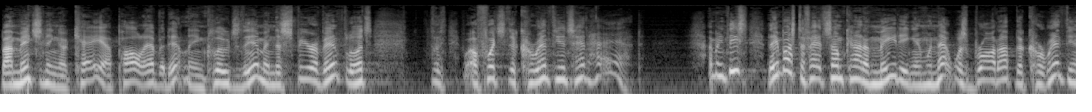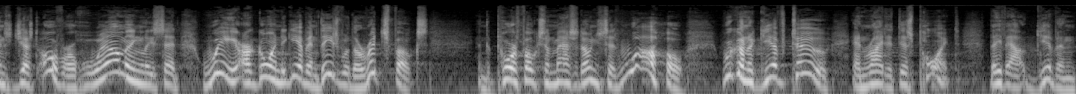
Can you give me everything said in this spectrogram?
By mentioning Achaia, Paul evidently includes them in the sphere of influence of which the Corinthians had had. I mean, these, they must have had some kind of meeting, and when that was brought up, the Corinthians just overwhelmingly said, We are going to give. And these were the rich folks. And the poor folks in Macedonia said, Whoa, we're going to give too. And right at this point, they've outgiven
